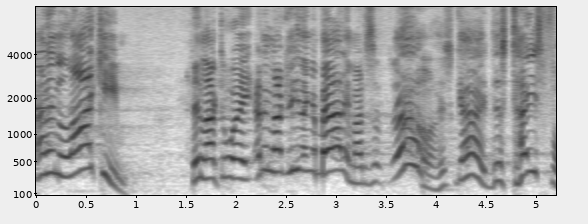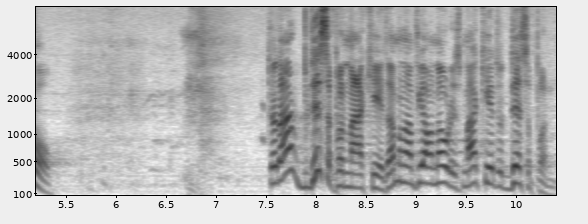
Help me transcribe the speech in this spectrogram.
I didn't like him. Didn't like the way, I didn't like anything about him. I just, oh, this guy is distasteful. Because I discipline my kids. I don't know if y'all noticed, my kids are disciplined.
